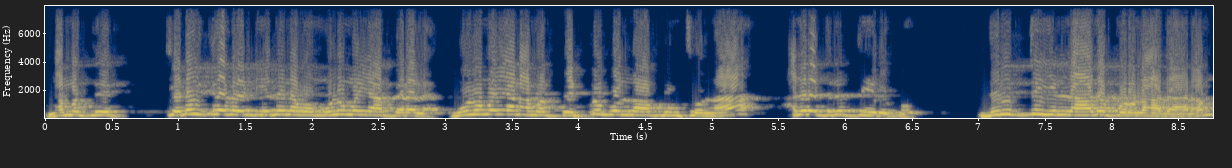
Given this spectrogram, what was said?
நமக்கு கிடைக்க வேண்டியது நம்ம முழுமையா பெறல. முழுமையா நம்ம பெற்றுக்கொண்டோம் அப்படின்னு சொன்னா அதுல திருப்தி இருக்கும். திருப்தி இல்லாத பொருளாதாரம்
